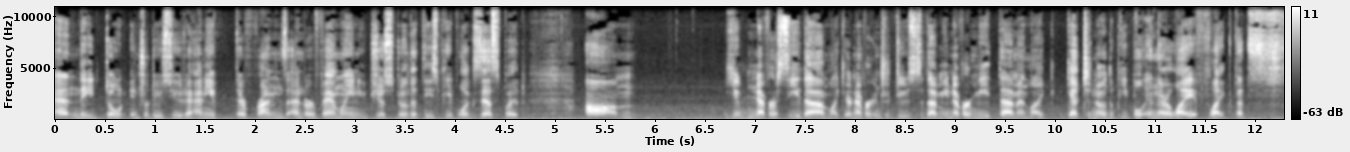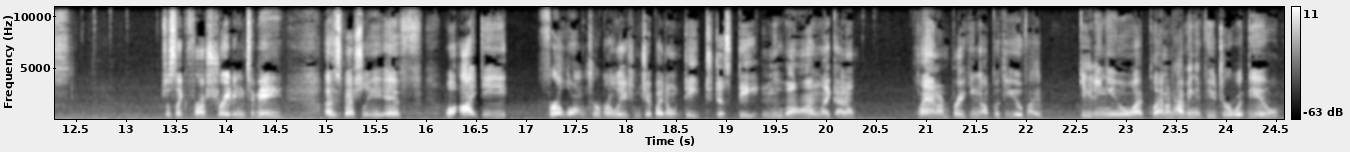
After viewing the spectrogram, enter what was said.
and they don't introduce you to any of their friends and or family and you just know that these people exist but um you never see them, like you're never introduced to them, you never meet them and like get to know the people in their life, like that's just like frustrating to me, especially if, well, I date for a long term relationship. I don't date to just date and move on. Like, I don't plan on breaking up with you if I'm dating you. I plan on having a future with you.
